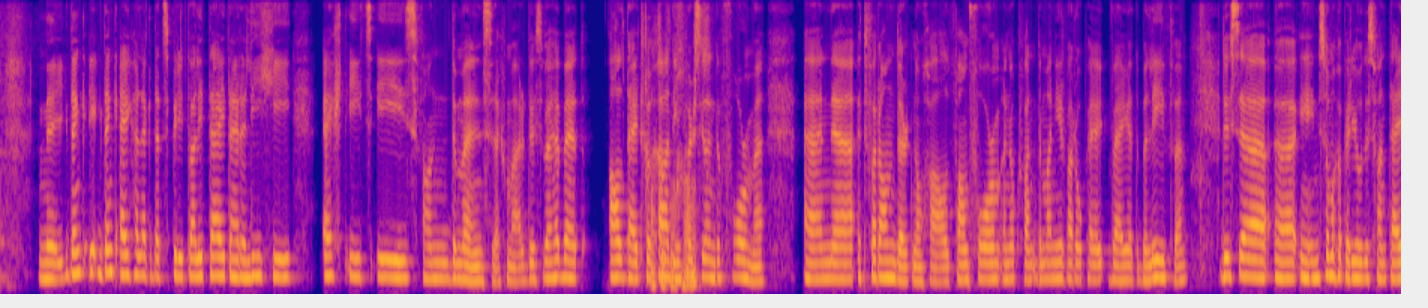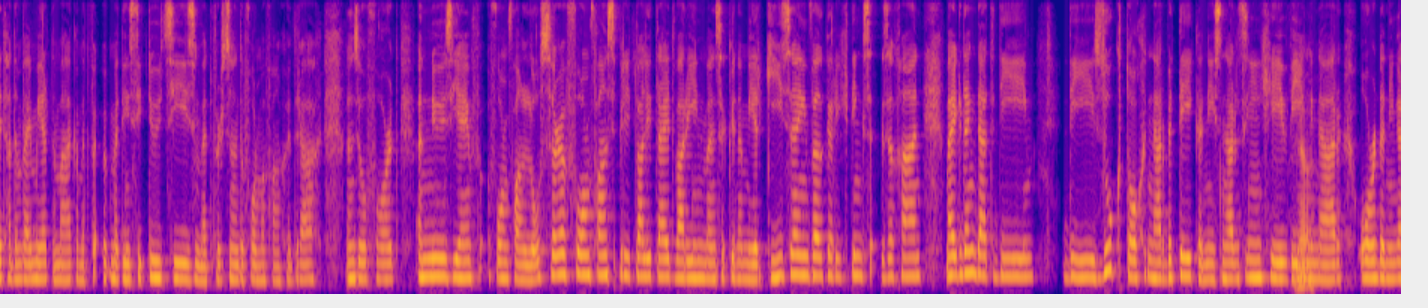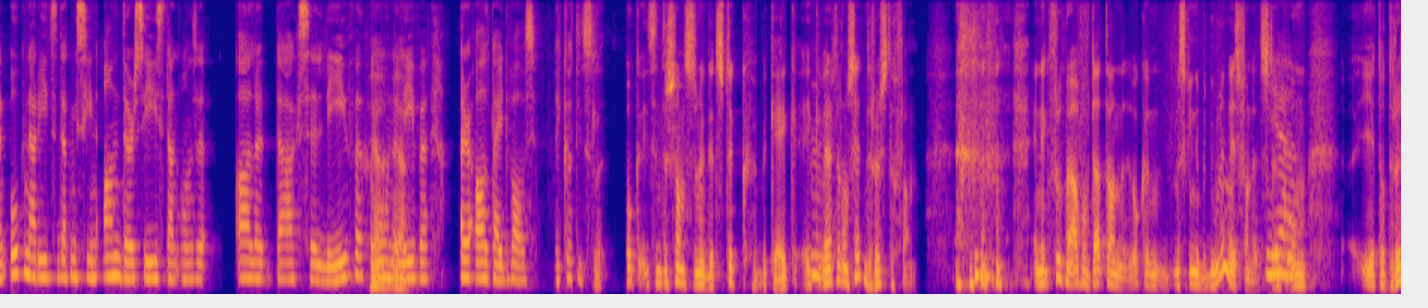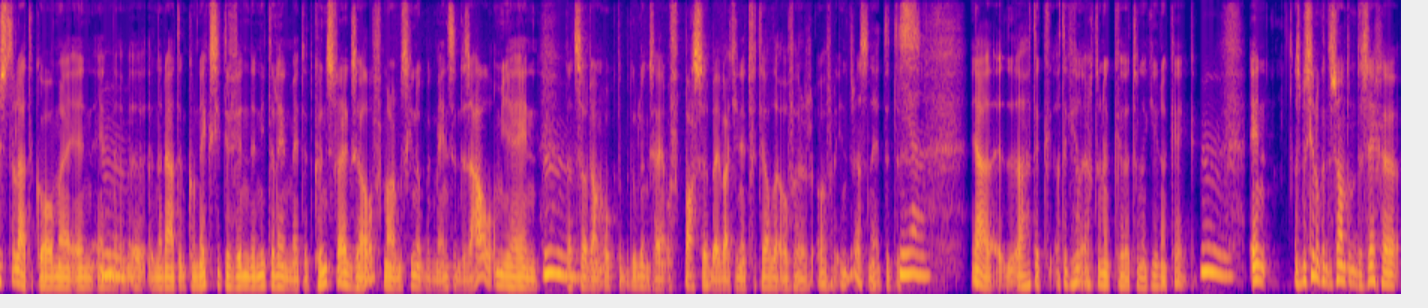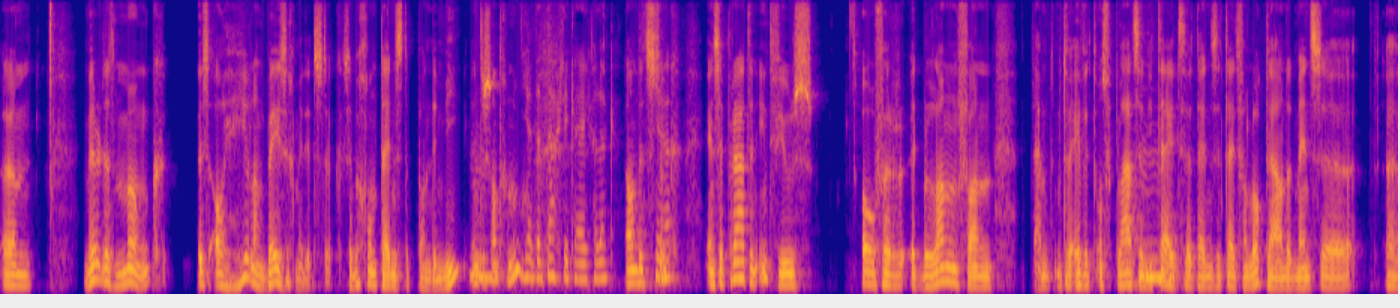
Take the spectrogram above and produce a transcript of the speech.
Nee, ik denk, ik denk eigenlijk dat spiritualiteit en religie echt iets is van de mens, zeg maar. Dus we hebben het altijd gehad in verschillende vormen. En uh, het verandert nogal van vorm en ook van de manier waarop hij, wij het beleven. Dus uh, uh, in, in, sommige periodes van tijd hadden wij meer te maken met, met instituties, met verschillende vormen van gedrag enzovoort. En nu zie je een vorm van lossere vorm van spiritualiteit, waarin mensen kunnen meer kiezen in welke richting ze gaan. Maar ik denk dat die, die zoektocht naar betekenis, naar zingeving, ja. naar ordening en ook naar iets dat misschien anders is dan onze alledaagse leven, gewone ja, ja. leven, er altijd was. Ik had iets, ook iets interessants toen ik dit stuk bekeek. Ik mm. werd er ontzettend rustig van. en ik vroeg me af of dat dan ook een, misschien de bedoeling is van dit stuk. Om je tot rust te laten komen en, en Mm. uh, inderdaad een connectie te vinden. Niet alleen met het kunstwerk zelf, maar misschien ook met mensen in de zaal om je heen. Mm. Dat zou dan ook de bedoeling zijn. Of passen bij wat je net vertelde over, over Indrasnet. Het is. Ja, dat had ik, had ik heel erg toen ik, uh, toen ik hier naar keek. Mm. En het is misschien ook interessant om te zeggen, um, Meredith Monk is al heel lang bezig met dit stuk. Ze begon tijdens de pandemie, interessant genoeg, Ja, dat dacht ik eigenlijk. aan dit stuk. En ze praat in interviews over het belang van, moeten we even ons verplaatsen in die tijd, uh, tijdens de tijd van lockdown, dat mensen uh,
